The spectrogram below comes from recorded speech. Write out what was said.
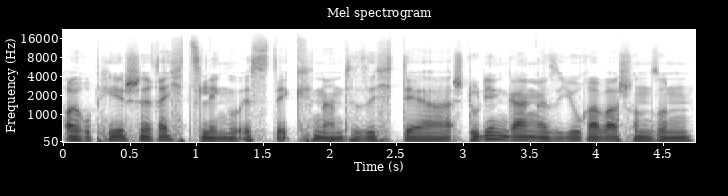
europäische Rechtslinguistik, nannte sich der Studiengang. Also Jura war schon so ein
